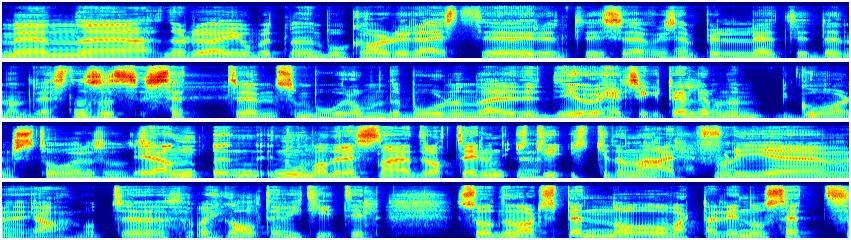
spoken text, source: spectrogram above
Men eh, når du har jobbet med denne boka, har du reist eh, rundt disse, for eksempel eh, til denne adressen, og så sett hvem som bor, om det bor noen der? Det gjør jo helt sikkert det, eller om den gården står? Og så, Ja, noen av adressene har jeg dratt til, men ikke, ikke denne her, fordi ja, måtte, det var ikke alt jeg fikk tid til. Så den har vært spennende å vært der inne og sett,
